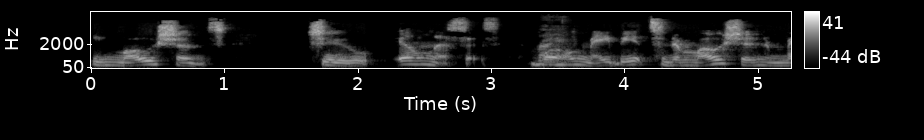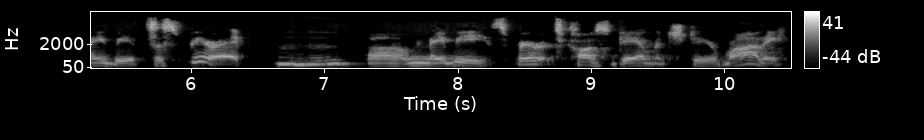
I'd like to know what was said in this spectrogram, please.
emotions to illnesses. Right. Well, maybe it's an emotion and maybe it's a spirit. Mm-hmm. Um, maybe spirits cause damage to your body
